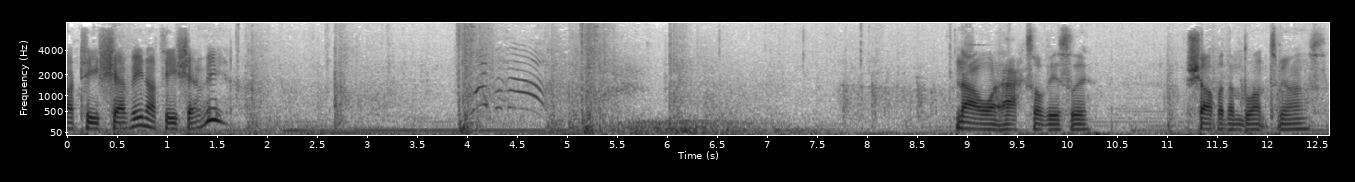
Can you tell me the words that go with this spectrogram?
Not too Chevy, not too Chevy. No, I want axe, obviously. Sharper than blunt, to be honest.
